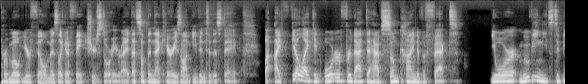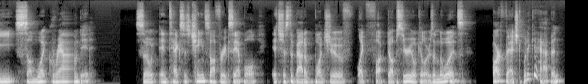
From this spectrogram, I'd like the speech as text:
promote your film as like a fake true story, right? That's something that carries on even to this day. But I feel like in order for that to have some kind of effect, your movie needs to be somewhat grounded. So in Texas Chainsaw, for example, it's just about a bunch of like fucked up serial killers in the woods. Far fetched, but it could happen,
